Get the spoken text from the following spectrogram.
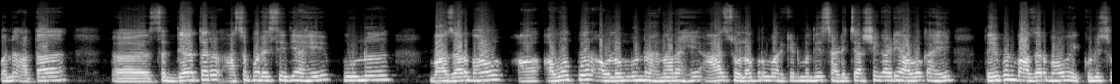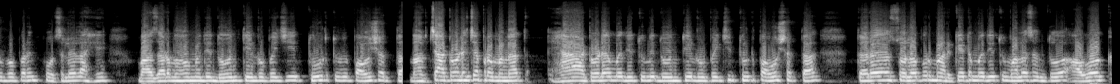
पण आता सध्या तर असं परिस्थिती आहे पूर्ण बाजारभाव आवकवर अवलंबून राहणार आहे. आज सोलापूर मार्केटमध्ये साडेचारशे गाडी आवक आहे तरी पण बाजारभाव एकोणीस रुपयापर्यंत पोहोचलेला आहे. बाजारभावामध्ये दोन तीन रुपयाची तूट तुम्ही पाहू शकता. मागच्या आठवड्याच्या प्रमाणात ह्या आठवड्यामध्ये तुम्ही दोन तीन रुपयाची तूट पाहू शकता. तर सोलापूर मार्केटमध्ये तुम्हाला सांगतो आवक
